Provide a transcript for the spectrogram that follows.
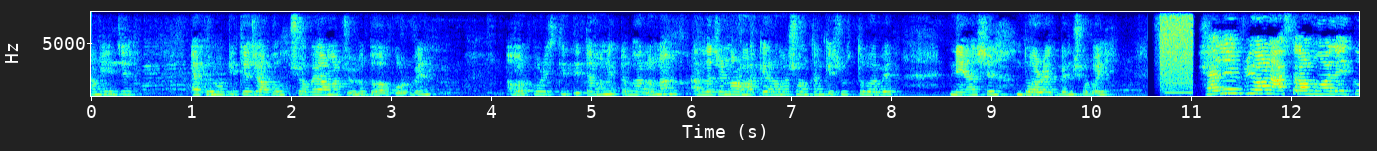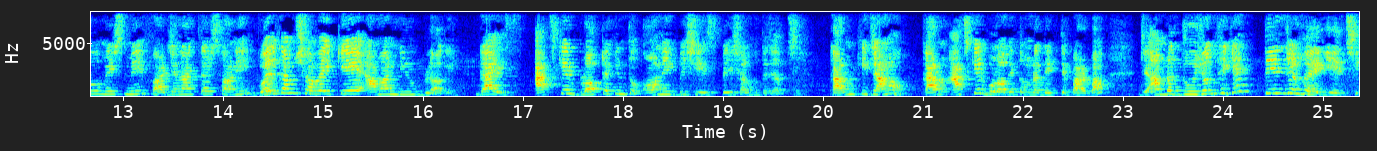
আমি যে এখন ওটিতে যাব, সবাই আমার জন্য দোয়া করবেন। আমার পরিস্থিতি তেমন একটা ভালো না। আল্লাহ যেন আমাকে আর আমার সন্তানকে সুস্থভাবে নিয়ে আসে দোয়া রাখবেন সবাই। হ্যালো এভরিওয়ান আসসালামু আলাইকুম। It's me Farzana Akter Sony welcome সবাইকে আমার নিউ ব্লগে গাইস আজকের ব্লগটা কিন্তু অনেক বেশি স্পেশাল হতে যাচ্ছে। কারণ কি জানো? কারণ আজকের ব্লগে তোমরা দেখতে পারবা যে আমরা দুইজন থেকে তিনজন হয়ে গিয়েছি।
